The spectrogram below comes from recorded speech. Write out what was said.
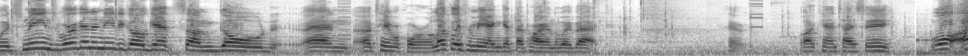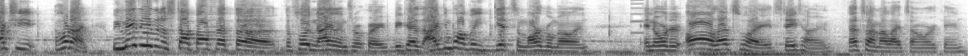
which means we're to need to go get some gold and a table coral. Luckily for me, I can get that probably on the way back. Why can't I see? Well, actually, hold on. We may be able to stop off at the, the floating islands real quick. Because I can probably get some marble melon in order... Oh, that's why. It's daytime. That's why my lights aren't working.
